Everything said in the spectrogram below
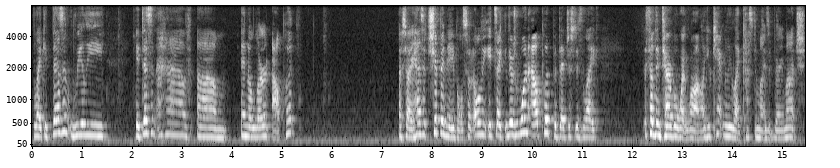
Like it doesn't really, it doesn't have um, an alert output. I'm sorry, it has a chip enable, so it only it's like there's one output, but that just is like something terrible went wrong. Like you can't really like customize it very much.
